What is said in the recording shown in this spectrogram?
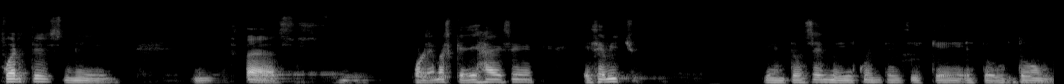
fuertes ni, ni estas problemas que deja ese, ese bicho. Y entonces me di cuenta y sí que el producto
